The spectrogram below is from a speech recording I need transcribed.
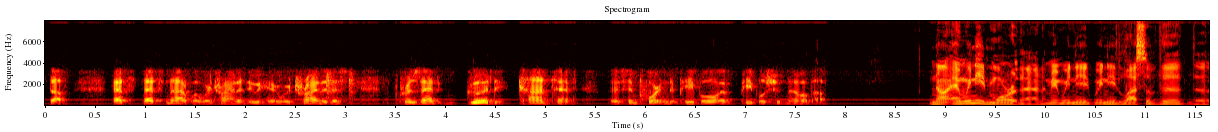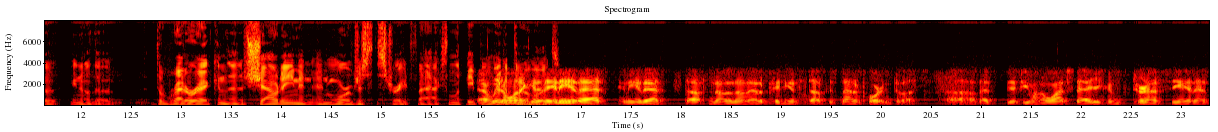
stuff. That's that's not what we're trying to do here. We're trying to just present good content that's important to people and people should know about. No, and we need more of that. I mean, we need we need less of the the you know the the rhetoric and the shouting and, and more of just the straight facts and let people. Yeah, we don't want to get into any of that any of that stuff. No, no, that opinion stuff is not important to us. Uh, that if you want to watch that, you can turn on CNN.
